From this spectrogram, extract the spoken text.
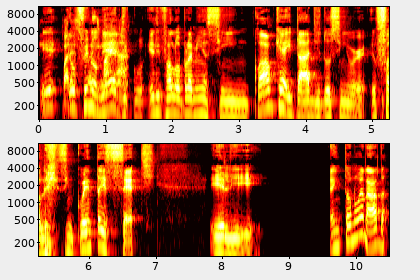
eu fui no médico, ele falou para mim assim: qual que é a idade do senhor? Eu falei 57. Ele. Então não é nada.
